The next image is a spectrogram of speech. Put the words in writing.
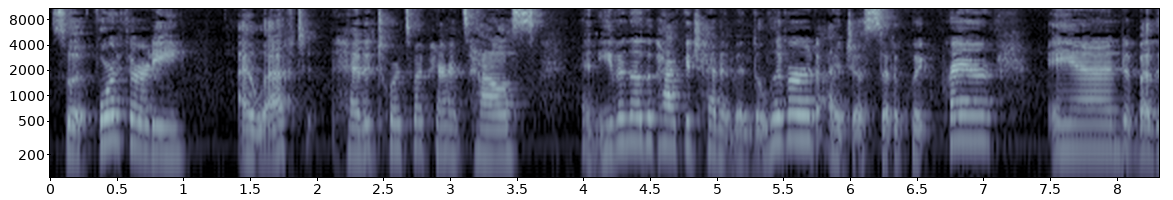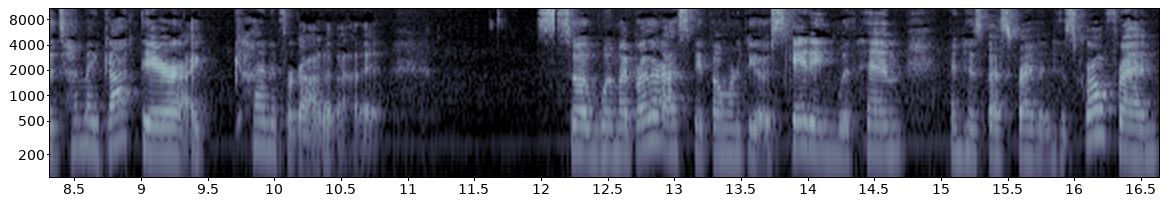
So at 4:30, I left, headed towards my parents' house, and even though the package hadn't been delivered, I just said a quick prayer, and by the time I got there, I kind of forgot about it. So when my brother asked me if I wanted to go skating with him and his best friend and his girlfriend,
